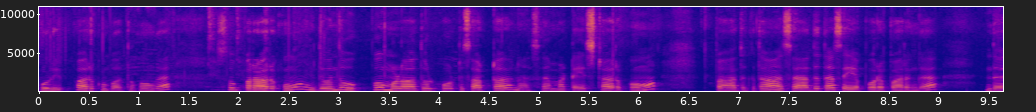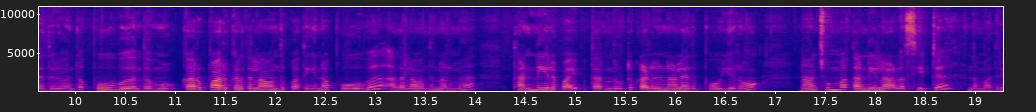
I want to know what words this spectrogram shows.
புளிப்பாக இருக்கும் பார்த்துக்கோங்க சூப்பராக இருக்கும். இது வந்து உப்பு மிளகாத்தூள் போட்டு சாப்பிட்டா செம்ம டேஸ்ட்டாக இருக்கும். இப்போ அதுக்கு தான் ச அதுதான் செய்ய போகிறேன் பாருங்கள் இந்த இது வந்து பூவு அந்த மு கருப்பாக இருக்கிறதெல்லாம் வந்து பார்த்திங்கன்னா பூவு. அதெல்லாம் வந்து நம்ம தண்ணியில் பைப்பு திறந்து விட்டு கழுகுனாலே அது போயிடும் நான் சும்மா தண்ணியில் அலசிட்டு இந்த மாதிரி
